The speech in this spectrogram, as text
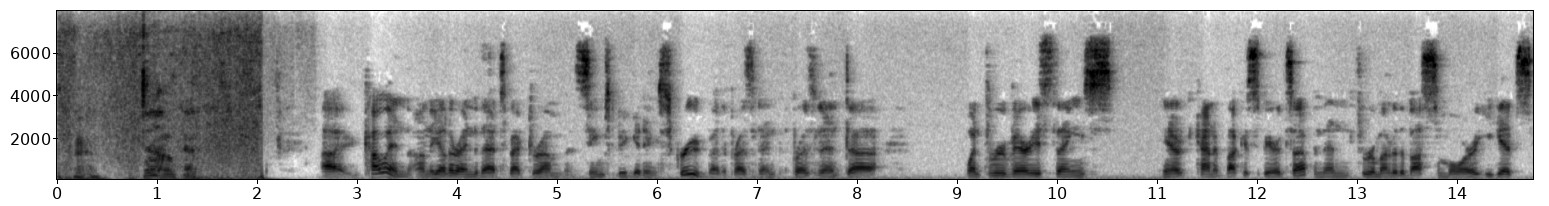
Mm-hmm. Oh, okay. Uh, Cohen, on the other end of that spectrum, seems to be getting screwed by the president. The president uh, went through various things, you know, to kind of buck his spirits up, and then threw him under the bus some more. He gets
